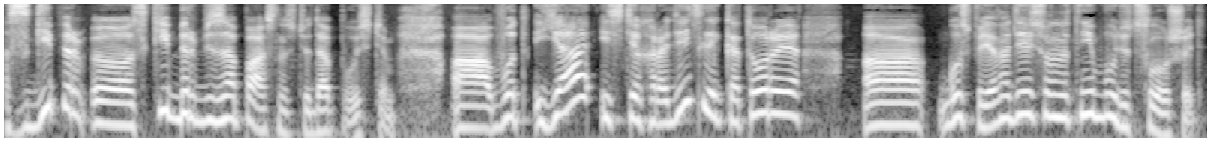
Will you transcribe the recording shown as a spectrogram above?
С, гипер, э, с кибербезопасностью, допустим. А вот я из тех родителей, которые, а, господи, я надеюсь, он это не будет слушать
